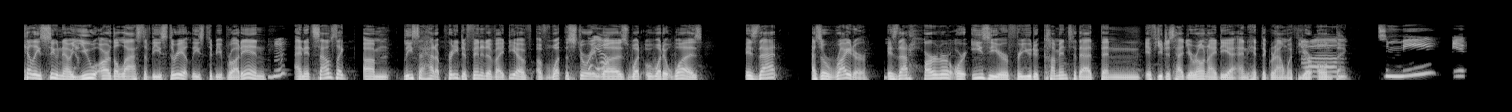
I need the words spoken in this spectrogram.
Kelly Sue, now you are the last of these three, at least, to be brought in. Mm-hmm. And it sounds like um, Lisa had a pretty definitive idea of, of what the story Oh, yeah. was, what what it was. Is that, as a writer, is that harder or easier for you to come into that than if you just had your own idea and hit the ground with your own Um, thing? To me, it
